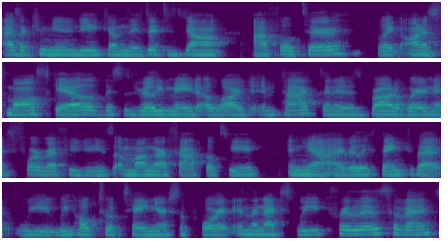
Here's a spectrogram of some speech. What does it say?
as a community, comme les étudiants à Fauteuil, like on a small scale, this has really made a large impact and it has brought awareness for refugees among our faculty. And yeah, I really think that we we hope to obtain your support in the next week for this event.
